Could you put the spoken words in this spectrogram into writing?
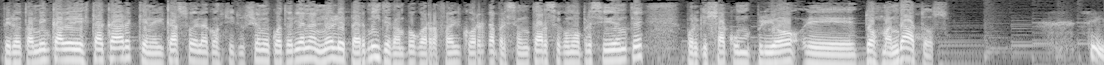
pero también cabe destacar que en el caso de la Constitución ecuatoriana no le permite tampoco a Rafael Correa presentarse como presidente porque ya cumplió eh, dos mandatos. Sí,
